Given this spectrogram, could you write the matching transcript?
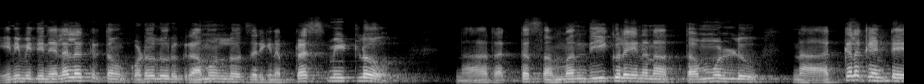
ఎనిమిది నెలల క్రితం కొడవలూరు గ్రామంలో జరిగిన ప్రెస్ మీట్లో నా రక్త సంబంధీకులైన నా తమ్ముళ్ళు నా అక్కల కంటే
